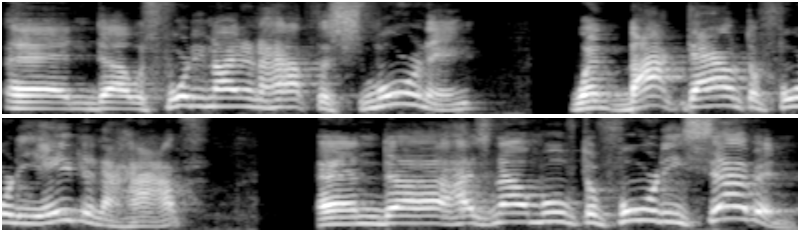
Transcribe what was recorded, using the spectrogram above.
and uh, was 49 and a half this morning. Went back down to 48 and a half and uh, has now moved to 47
